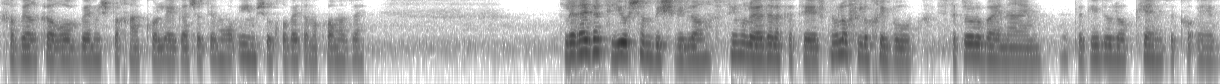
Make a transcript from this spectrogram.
חבר קרוב, בן משפחה, קולגה, שאתם רואים שהוא חווה את המקום הזה, לרגע תהיו שם בשבילו, שימו לו יד על הכתף, תנו לו אפילו חיבוק, תסתכלו לו בעיניים ותגידו לו, כן, זה כואב.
